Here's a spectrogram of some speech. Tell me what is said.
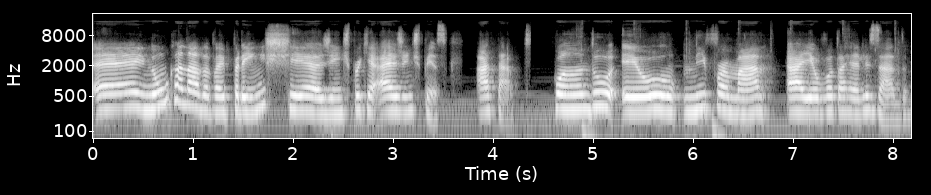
E, é, e nunca nada vai preencher a gente, porque aí a gente pensa, ah tá, quando eu me formar, aí eu vou estar tá realizada.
